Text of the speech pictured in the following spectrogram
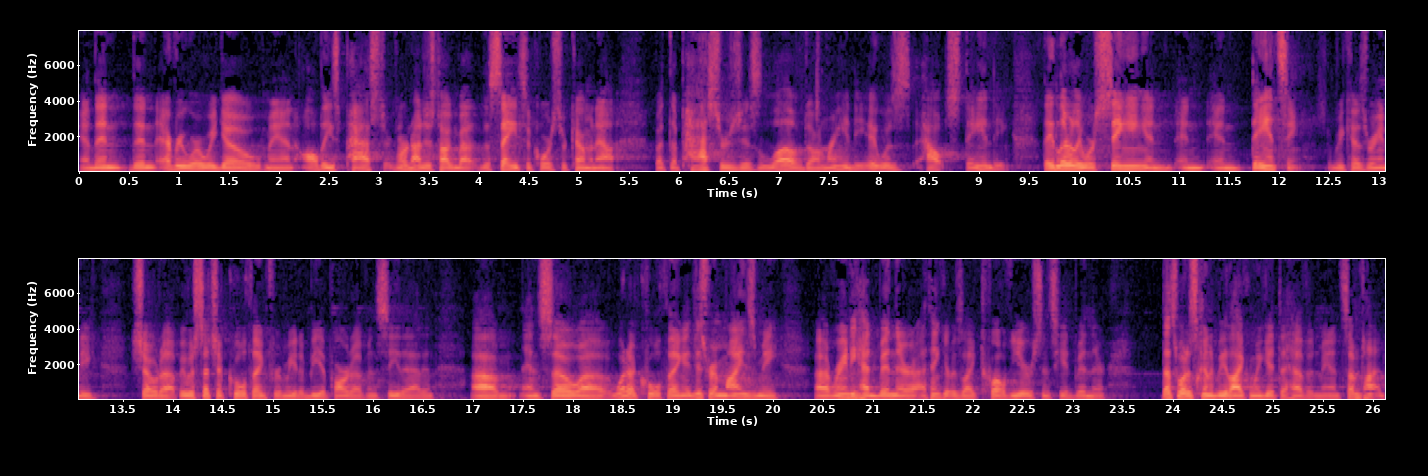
And then, then everywhere we go, man, all these pastors, we're not just talking about the saints, of course, are coming out, but the pastors just loved on Randy. It was outstanding. They literally were singing and, and, and dancing because Randy showed up. It was such a cool thing for me to be a part of and see that. And, um, and so, uh, what a cool thing. It just reminds me, uh, Randy hadn't been there, I think it was like 12 years since he had been there. That's what it's going to be like when we get to heaven, man. Sometimes,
